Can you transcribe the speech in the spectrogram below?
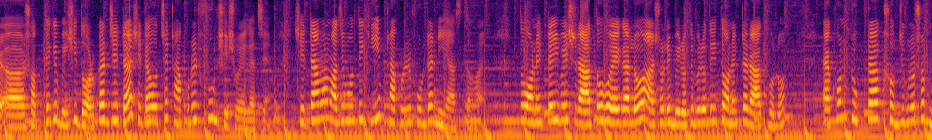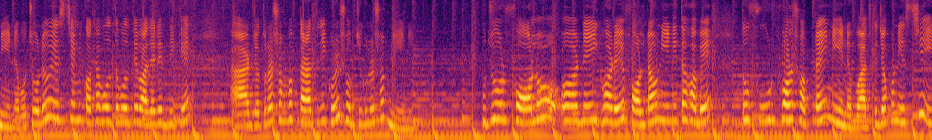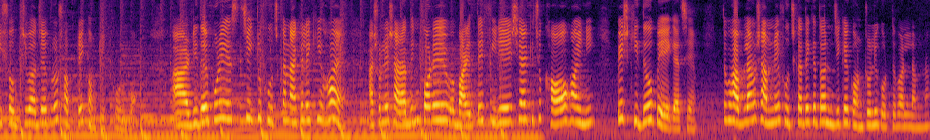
সব থেকে বেশি দরকার যেটা, সেটা হচ্ছে ঠাকুরের ফুল শেষ হয়ে গেছে। সেটা আমার মাঝে মধ্যে গিয়ে ঠাকুরের ফুলটা নিয়ে আসতে হয়। তো অনেকটাই বেশ রাতও হয়ে গেল, আসলে বেরোতে বেরোতেই তো অনেকটা রাত হলো। এখন টুকটাক সবজিগুলো সব নিয়ে নেব। চলেও এসছি আমি কথা বলতে বলতে বাজারের দিকে। আর যতটা সম্ভব তাড়াতাড়ি করে সবজিগুলো সব নিয়ে নিই। পুজোর ফলও নেই ঘরে, ফলটাও নিয়ে নিতে হবে। তো ফুল, ফল সবটাই নিয়ে নেব। আজকে যখন এসছি, এই সবজি বাজারগুলো সবটাই কমপ্লিট করব। আর হৃদয়পুরে এসছি, একটু ফুচকা না খেলে কি হয়? আসলে সারাদিন পরে বাড়িতে ফিরে এসে আর কিছু খাওয়া হয়নি, বেশ খিদেও পেয়ে গেছে। তো ভাবলাম সামনে ফুচকা দেখে তো নিজেকে কন্ট্রোলই করতে পারলাম না।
